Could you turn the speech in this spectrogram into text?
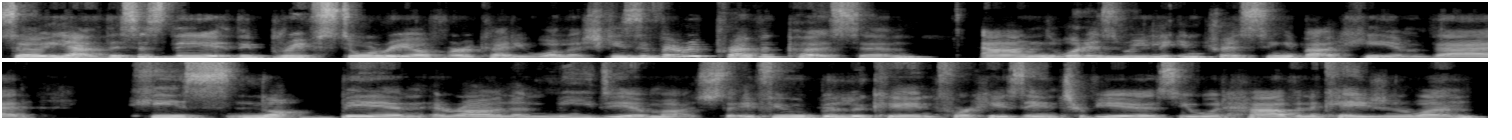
So yeah, this is the the brief story of Arkady Volozh. He's a very private person, and what is really interesting about him that he's not been around on media much. So if you would be looking for his interviews, you would have an occasional one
